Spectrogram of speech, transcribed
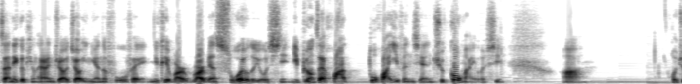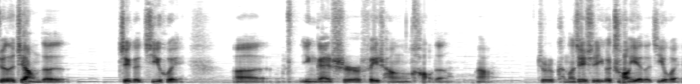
在那个平台上，你只要交一年的服务费，你可以玩玩遍所有的游戏，你不用再花多花一分钱去购买游戏，啊，我觉得这样的这个机会，呃，应该是非常好的啊，就是可能这是一个创业的机会，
